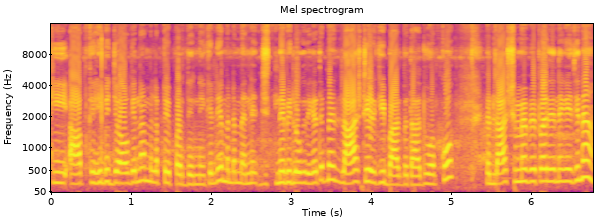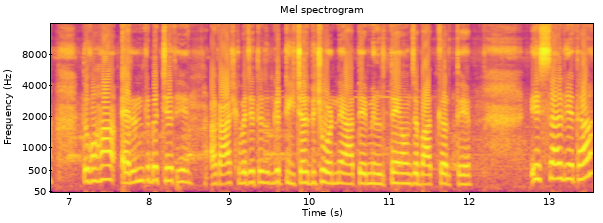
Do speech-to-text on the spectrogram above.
कि आप कहीं भी जाओगे ना मतलब पेपर देने के लिए मतलब मैंने जितने भी लोग देखे थे, मैं लास्ट ईयर की बात बता दूँ आपको, जब लास्ट में पेपर देने गई थी ना तो वहाँ एलन के बच्चे थे, आकाश के बच्चे थे उनके टीचर्स भी छोड़ने आते, मिलते हैं, उनसे बात करते हैं। इस साल ये था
